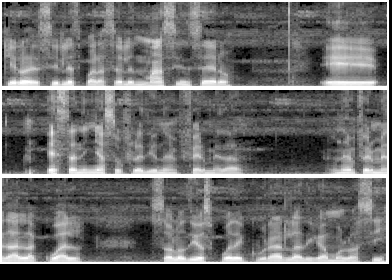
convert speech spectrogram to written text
quiero decirles para serles más sincero, eh, esta niña sufre de una enfermedad, una enfermedad la cual solo Dios puede curarla, digámoslo así,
